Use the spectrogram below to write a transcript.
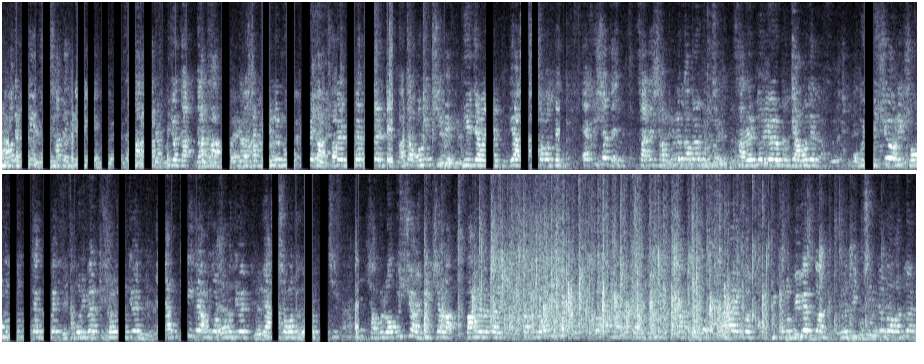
আমাদের আমরা আশাবাদ একই সাথে স্যারের সাফল্য কামনা করছি। আমাদের পরিবারকে সহমত দিবেন। এমনকি আমাকে সহমত দিবেন। এই সাফল্য অবশ্যই আসবে ইনশাল্লাহ বাংলা বেতারে সাফল্য অবশ্যই আসবে। কোনো বিভেদ নয়, কোনো বিচ্ছিন্নতাবাদ নয়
